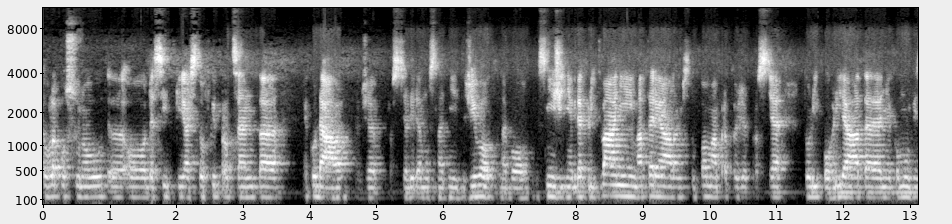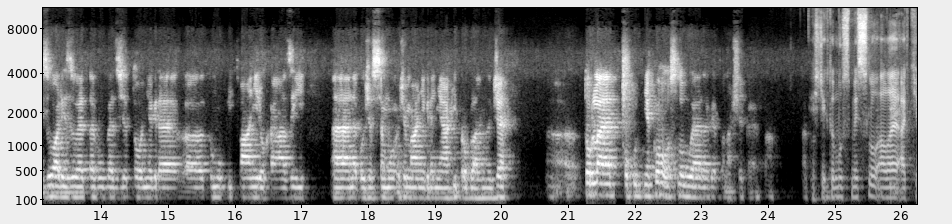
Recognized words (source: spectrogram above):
tohle posunout e, o desítky až stovky procent jako dál, takže prostě lidem usnadnit život nebo snížit někde plítvání materiálem, vstupama, protože prostě to líp pohlídáte, někomu vizualizujete vůbec, že to někde tomu plítvání dochází, nebo že, se mu, že má někde nějaký problém. Takže tohle, pokud někoho oslovuje, tak je to naše krev. Ještě k tomu smyslu, ale ať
